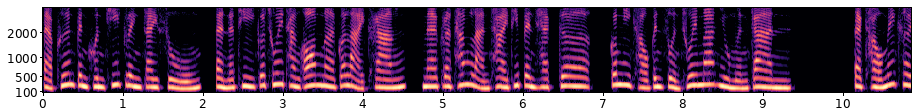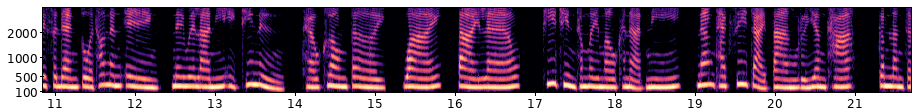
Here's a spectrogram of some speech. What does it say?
แต่เพื่อนเป็นคนขี้เกรงใจสูง แต่นาทีก็ช่วยทางอ้อมมาก็หลายครั้ง แม้กระทั่งหลานชายที่เป็นแฮกเกอร์ ก็มีเขาเป็นส่วนช่วยมากอยู่เหมือนกัน แต่เขาไม่เคยแสดงตัวเท่านั้นเอง ในเวลานี้อีกที่หนึ่งแถวคลองเตย ไวาย ตายแล้ว พี่ชินทำไมเมาขนาดนี้ นั่งแท็กซี่จ่ายตังหรือยังคะกำลังจะ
